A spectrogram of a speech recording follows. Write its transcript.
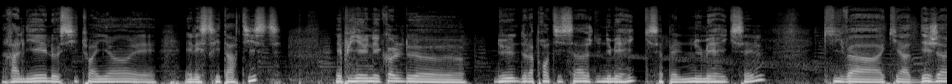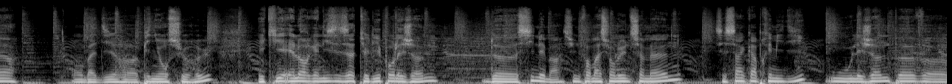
rallier le citoyen et, et les street artistes. Et puis il y a une école de, de l'apprentissage du numérique qui s'appelle Numérixel, qui va, qui a déjà, on va dire, euh, pignon sur rue, et qui elle organise des ateliers pour les jeunes de cinéma. C'est une formation d'une semaine, c'est cinq après-midi où les jeunes peuvent euh,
